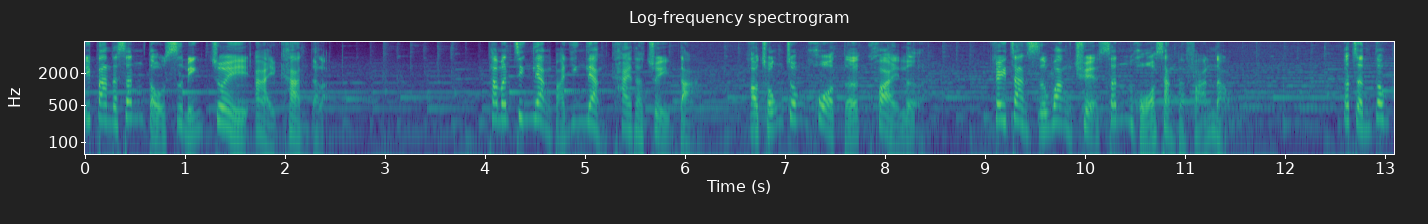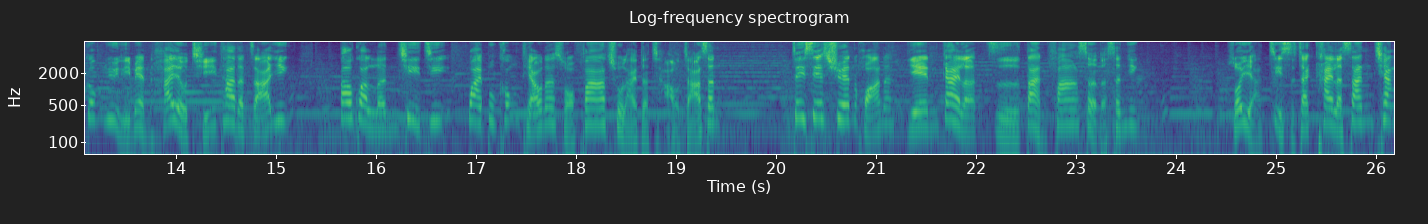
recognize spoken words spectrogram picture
一般的深斗市民最爱看的了。他们尽量把音量开到最大，好从中获得快乐，可以暂时忘却生活上的烦恼。而整栋公寓里面还有其他的杂音，包括冷气机、外部空调呢所发出来的嘈杂声，这些喧哗呢掩盖了子弹发射的声音。所以啊，即使在开了三枪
